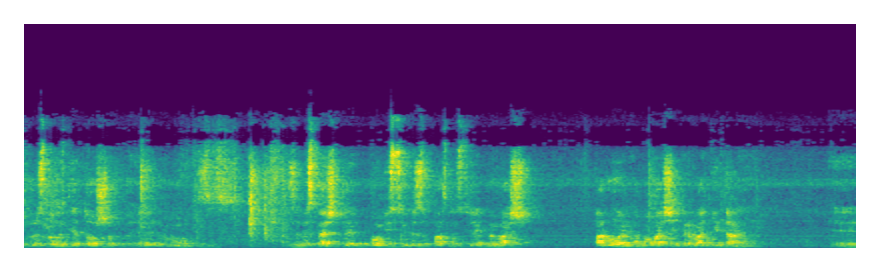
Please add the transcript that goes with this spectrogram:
використовують для того, щоб е, ну, забезпечити повністю безпечністю ваш пароль або ваші приватні дані. Е,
